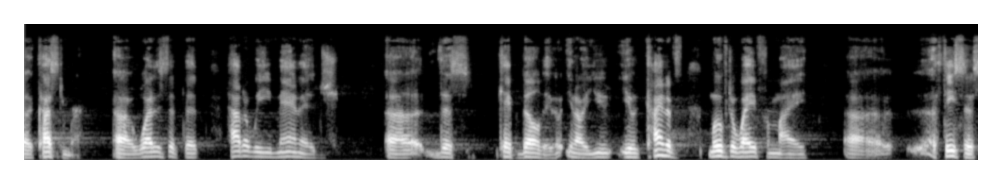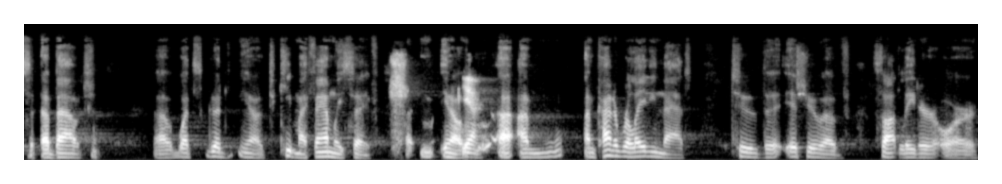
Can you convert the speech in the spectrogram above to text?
uh, customer. Uh, what is it that, how do we manage uh, this capability? You know, you, you kind of moved away from my uh, thesis about uh, what's good, you know, to keep my family safe. Uh, you know, yeah. uh, I'm I'm kind of relating that to the issue of thought leader or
